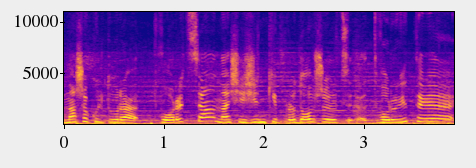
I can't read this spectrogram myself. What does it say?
наша культура твориться, наші жінки продовжують е, творити.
